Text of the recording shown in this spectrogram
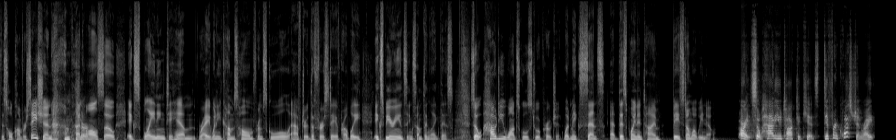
this whole conversation, but Sure. also explaining to him, right, when he comes home from school after the first day of probably experiencing something like this. So, how do you want schools to approach it? What makes sense at this point in time based on what we know? All right, so how do you talk to kids? Different question, right?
